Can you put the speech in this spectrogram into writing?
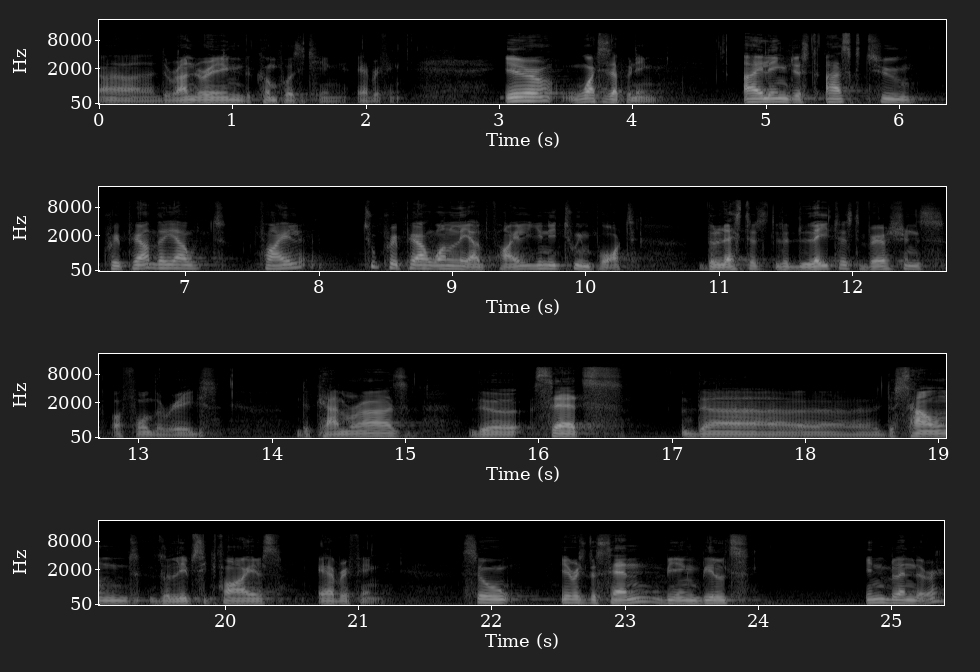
uh, the rendering, the compositing, everything. Here, what is happening? Eileen just asked to prepare the layout file. To prepare one layout file, you need to import the latest, the latest versions of all the rigs, the cameras, the sets, the, the sound, the lip sync files, everything. So here is the scene being built in Blender.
